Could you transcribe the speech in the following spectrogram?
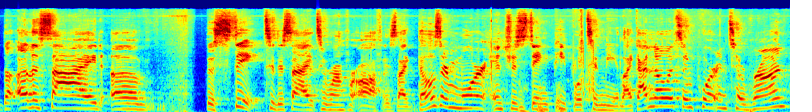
the other side of the stick to decide to run for office. Like those are more interesting people to me. Like I know it's important to run,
